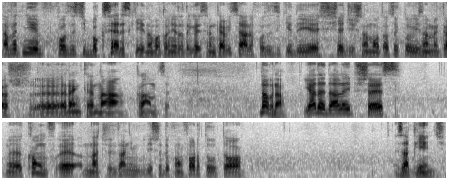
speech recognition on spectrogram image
nawet nie w pozycji bokserskiej, no bo to nie do tego jest rękawica, ale w pozycji, kiedy siedzisz na motocyklu i zamykasz e, rękę na klamce. Dobra, jadę dalej przez e, komf- e, znaczy zanim jeszcze do komfortu, to zapięcie.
